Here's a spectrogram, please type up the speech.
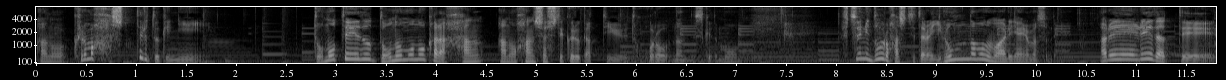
あの、車走ってる時に、どの程度どのものから反あの反射してくるかっていうところなんですけども、普通に道路走ってたらいろんなもの周りにありますよね。あれ、レーダーって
